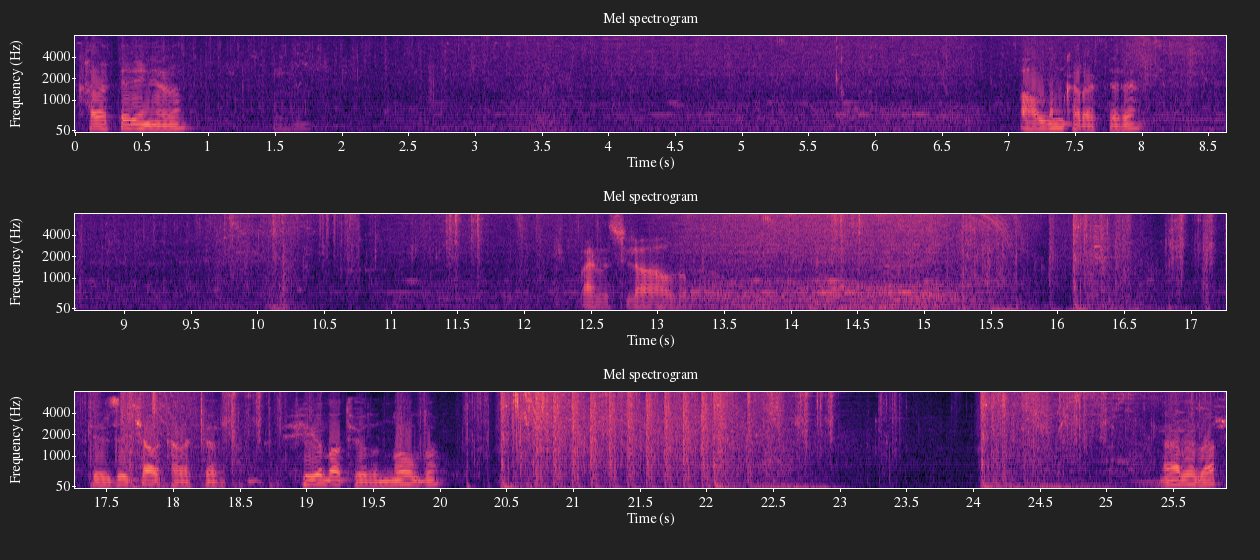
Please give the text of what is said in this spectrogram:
Karaktere iniyorum. Aldım karakteri. Ben de silah aldım. Gerizekalı karakter. Heal atıyordun ne oldu? Neredeler?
